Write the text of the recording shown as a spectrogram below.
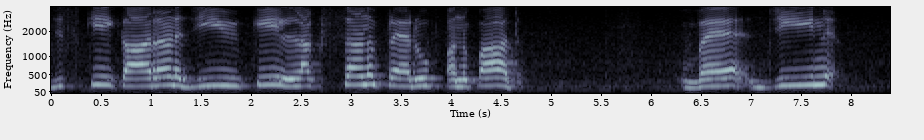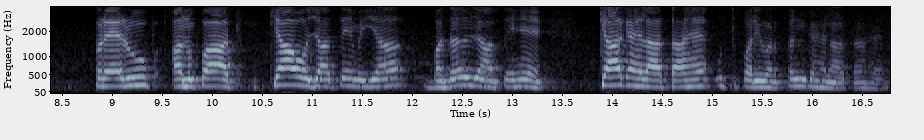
जिसके कारण जीव के लक्षण प्रारूप अनुपात व जीन प्रारूप अनुपात क्या हो जाते हैं भैया? बदल जाते हैं। क्या कहलाता है? उत्परिवर्तन कहलाता है।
